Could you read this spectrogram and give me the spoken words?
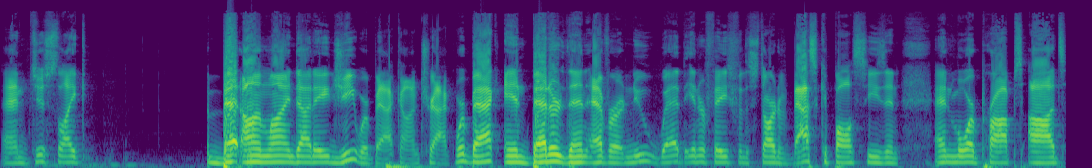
And just like betonline.ag, we're back on track. We're back and better than ever. A new web interface for the start of basketball season and more props, odds,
